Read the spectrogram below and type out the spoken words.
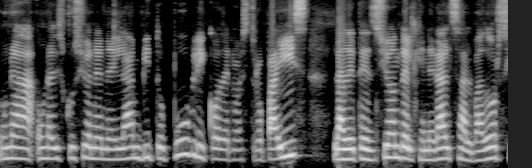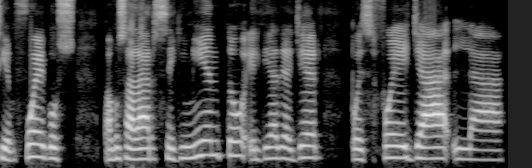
una, una, discusión en el ámbito público de nuestro país, la detención del general Salvador Cienfuegos. Vamos a dar seguimiento. El día de ayer, pues fue ya la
